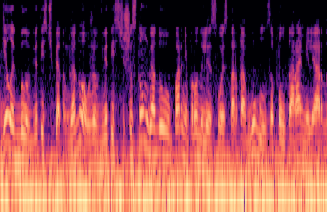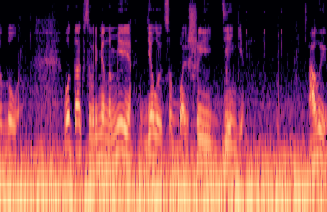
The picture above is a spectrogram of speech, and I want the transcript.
Дело это было в 2005 году, а уже в 2006 году парни продали свой стартап Google за полтора миллиарда долларов. Вот так в современном мире делаются большие деньги. А вы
